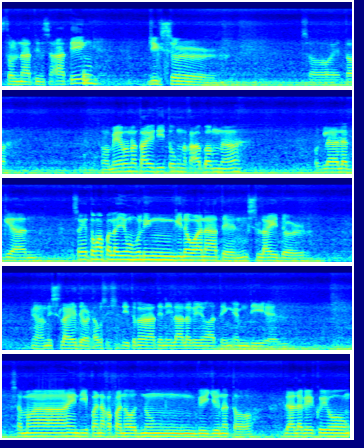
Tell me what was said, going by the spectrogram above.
Install natin sa ating jigsaw. So ito. So meron na tayo ditong nakaabang na paglalagyan. So ito nga pala yung huling ginawa natin, slider. Yan, slider. Tapos dito na natin ilalagay yung ating MDL. Sa mga hindi pa nakapanood nung video na to, ilalagay ko yung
